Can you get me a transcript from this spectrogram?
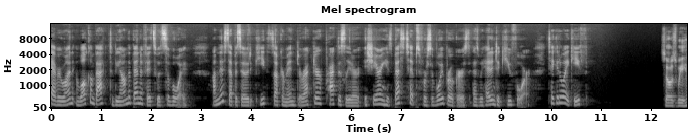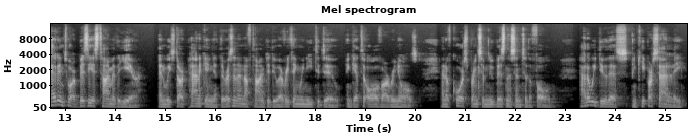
Everyone, and welcome back to Beyond the Benefits with Savoy. On this episode, Keith Zuckerman, Director, Practice Leader, is sharing his best tips for Savoy brokers as we head into Q4. Take it away, Keith. So, as we head into our busiest time of the year, and we start panicking that there isn't enough time to do everything we need to do and get to all of our renewals, and of course, bring some new business into the fold, how do we do this and keep our sanity,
